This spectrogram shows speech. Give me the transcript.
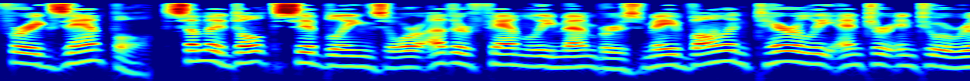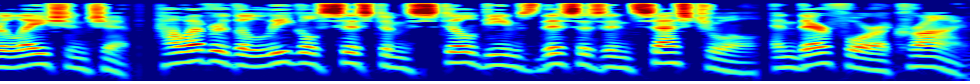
For example, some adult siblings or other family members may voluntarily enter into a relationship, however the legal system still deems this as incestual, and therefore a crime.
